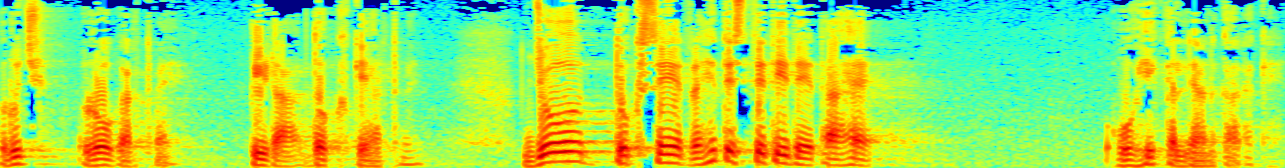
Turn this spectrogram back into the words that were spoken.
रुच रोग अर्थ में। पीड़ा, दुख के अर्थ में। जो दुख से रहित स्थिति देता है, वो ही कल्याणकारक है।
